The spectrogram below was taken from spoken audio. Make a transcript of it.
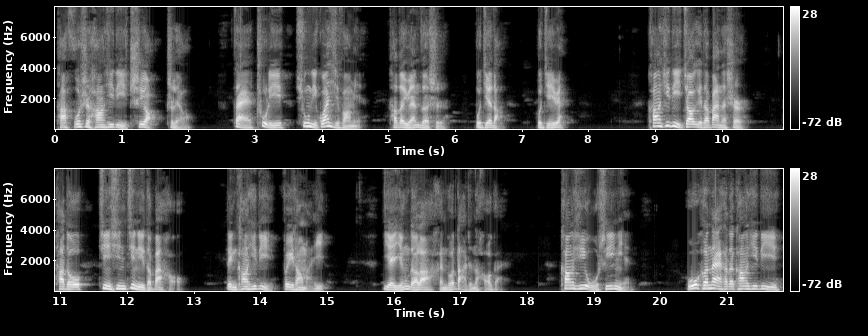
他服侍康熙帝吃药治疗。在处理兄弟关系方面，他的原则是不结党、不结怨。康熙帝交给他办的事儿，他都尽心尽力的办好，令康熙帝非常满意，也赢得了很多大臣的好感。康熙五十一年，无可奈何的康熙帝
